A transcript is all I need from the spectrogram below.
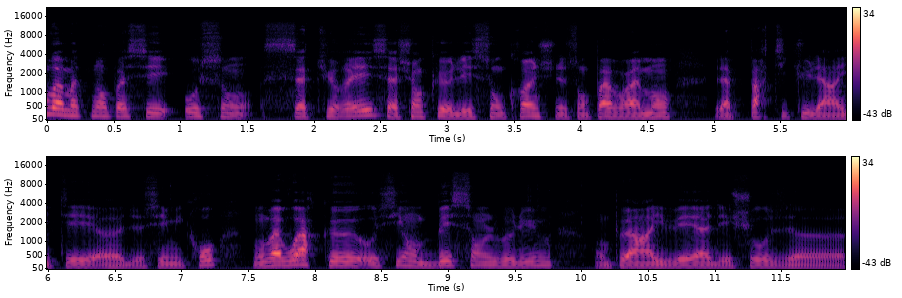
On va maintenant passer au son saturé, sachant que les sons crunch ne sont pas vraiment la particularité euh, de ces micros. On va voir que aussi en baissant le volume, on peut arriver à des choses euh,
